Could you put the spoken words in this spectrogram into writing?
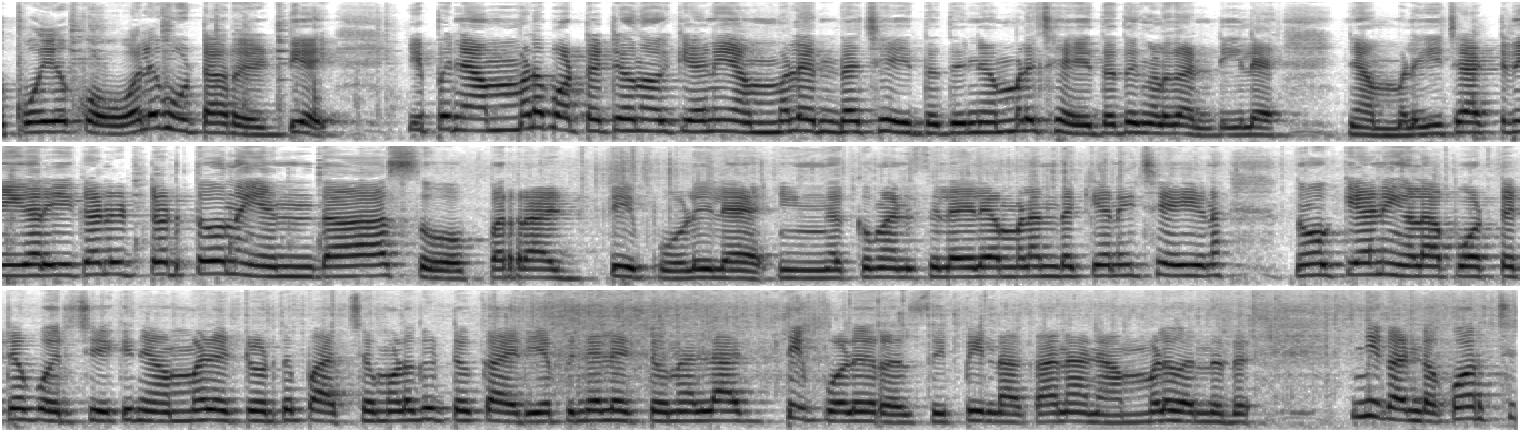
അപ്പോൾ ഈ കോല കൂട്ടാൻ റെഡിയായി ഇപ്പം നമ്മൾ പൊട്ടറ്റോ നോക്കിയാണ് നമ്മൾ എന്താ ചെയ്തത്? നമ്മൾ ചെയ്തത് നിങ്ങൾ കണ്ടില്ലേ? നമ്മൾ ഈ ചട്ടിനി കറിയൊക്കെ ഇട്ടെടുത്തോന്ന്. എന്താ സൂപ്പർ അടിപൊളിയില്ലേ? നിങ്ങൾക്ക് മനസ്സിലായില്ലേ നമ്മൾ എന്തൊക്കെയാണ് ഈ ചെയ്യണത് നോക്കിയാണ് നിങ്ങൾ ആ പൊട്ടറ്റോ പൊരിച്ചേക്ക് നമ്മൾ ഇട്ടുകൊടുത്ത് പച്ചമുളക് ഇട്ടു കരിയപ്പിന്റെ ഇട്ടു. നല്ല അടിപൊളി റെസിപ്പി ഉണ്ടാക്കാനാണ് നമ്മൾ വന്നത്. ഇനി കണ്ടോ കുറച്ച്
